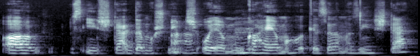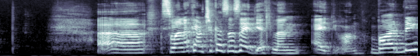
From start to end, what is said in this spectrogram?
az Instát, de most nincs Aha. olyan munkahelyem, ahol kezelem az Instát. Uh, szóval nekem csak ez az egyetlen egy van. Barbie,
